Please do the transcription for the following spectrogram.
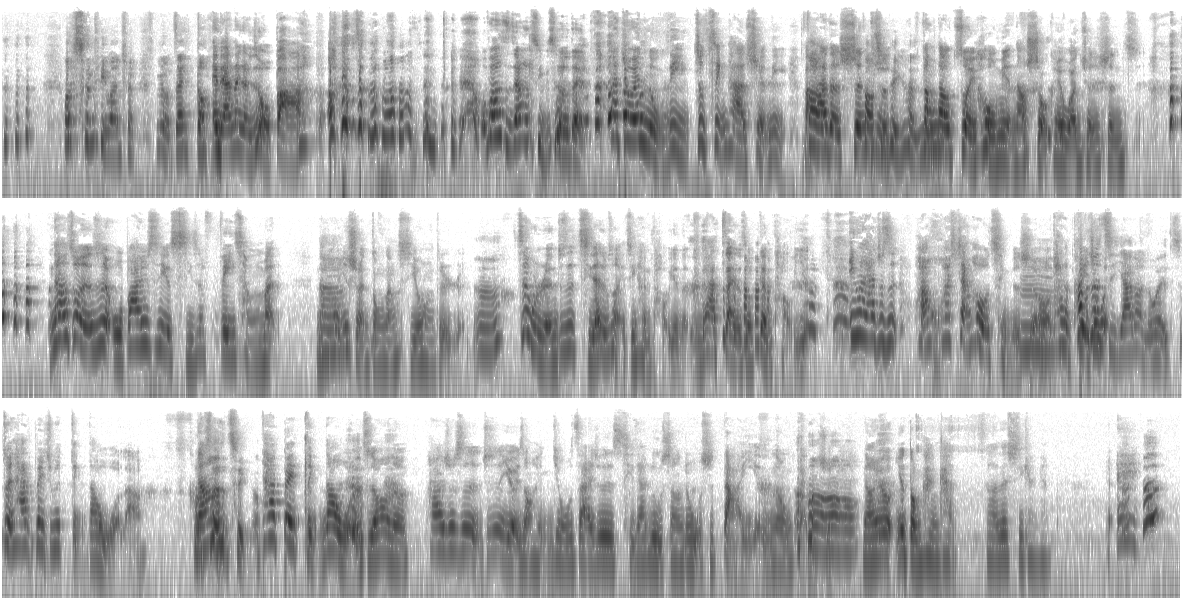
我身体完全没有在动。哎、等一下那个人是我爸、真的吗？我爸是这样骑车的，他就会努力，就尽他的全力，把他的身体放到最后面，然后手可以完全伸直。然后重点是我爸就是一个骑车非常慢，然后又喜欢东张西望的人。嗯，这种人就是骑在路上已经很讨厌了，你被他载的时候更讨厌，因为他就是他他向后倾的时候，他的嗯他不背就会挤压到你的位置？对他的背就会顶到我啦。好然后色情哦。他被顶到我了之后呢，他就是就是有一种很悠哉，就是骑在路上就我是大爷的那种感哦觉，然后又又东看看，然后再西看看，就哎、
